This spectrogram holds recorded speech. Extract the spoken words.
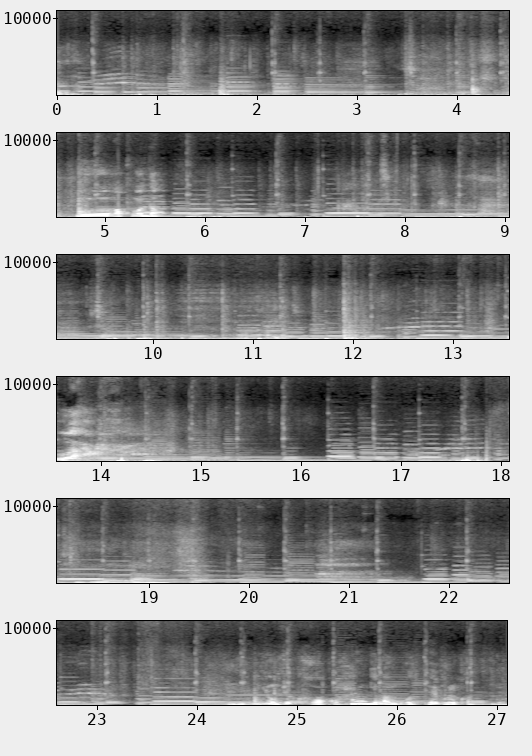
이거는. 우와, 하품한다. 자, 아. 우와! 재밌다. 이게 이게 엄청 커갖고 한 개만 먹어도 배부를 것 같은데.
